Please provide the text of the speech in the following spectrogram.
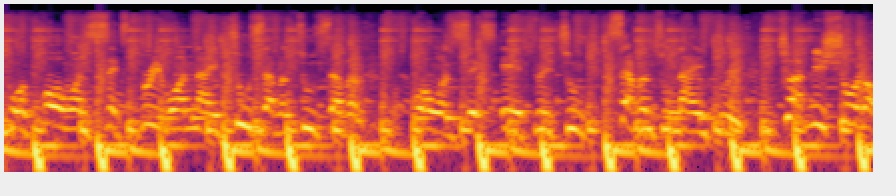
call 416 319 2727 416 832 7293. Chutney Showdown.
